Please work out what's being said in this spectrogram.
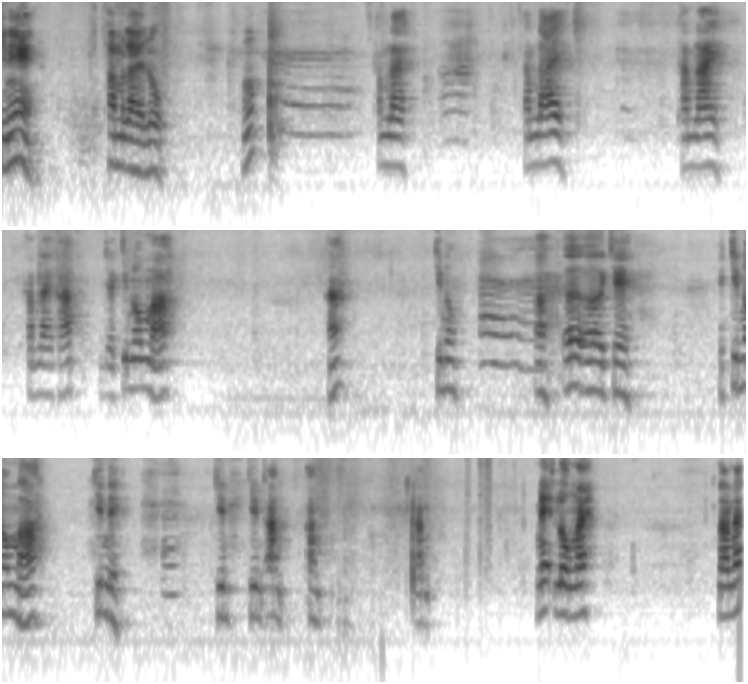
พี่เน่ทำอะไรลูกหึทำอะไร ทำอะไร ทำอะไร ทำอะไรครับ อยากกินนมเหรอ ฮะ กินนมอะเออเออโอเค อยากกินนมเหรอ กินดิ กิน กินอ้ำอ้ำอ้ำแม่ลงไหมนอนไหม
